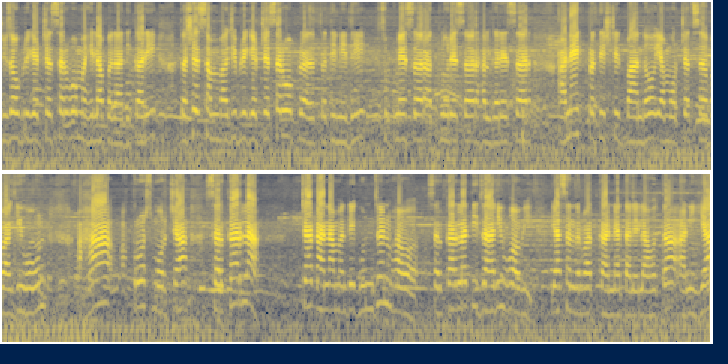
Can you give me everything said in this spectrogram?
जिजाऊ ब्रिगेडच्या सर्व महिला पदाधिकारी तसेच संभाजी ब्रिगेडचे सर्व प्र प्रतिनिधी Sukne sir Atnure sir Halgare sir अनेक प्रतिष्ठित बांधव या मोर्चात सहभागी होऊन हा आक्रोश मोर्चा सरकारला च्या कानामध्ये गुंजन व्हावं सरकारला ती जाणीव व्हावी या संदर्भात काढण्यात आलेला होता. आणि या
